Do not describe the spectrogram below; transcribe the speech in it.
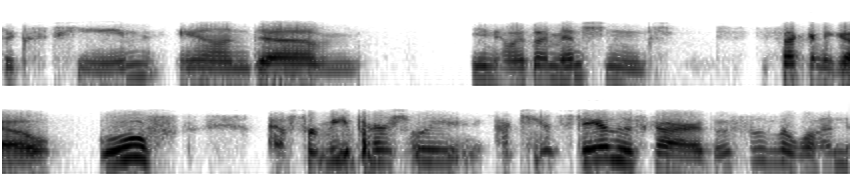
16 and um you know as i mentioned just a second ago oof for me personally i can't stand this card this is the one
